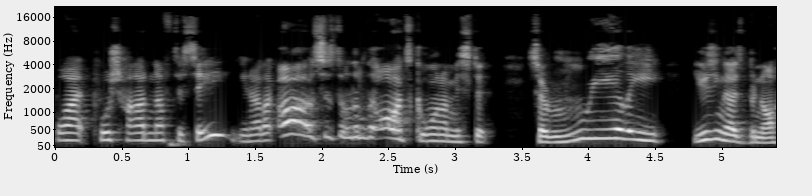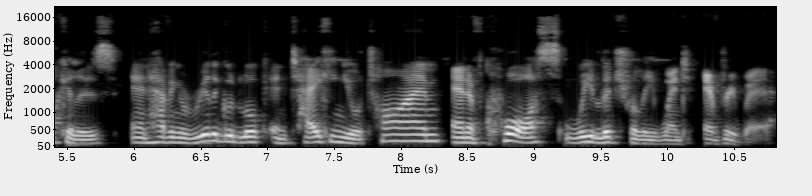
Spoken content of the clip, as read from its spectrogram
quite push hard enough to see. You know, like, oh, it's just a little oh, it's gone, I missed it. So really using those binoculars and having a really good look and taking your time. And of course, we literally went everywhere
